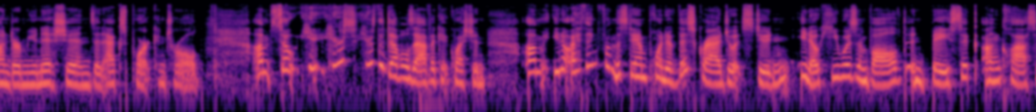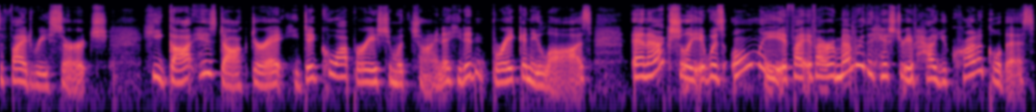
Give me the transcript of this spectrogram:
under munitions and export controlled. Um, so here's here's the devil's advocate question. Um, you know, I think from the standpoint of this graduate student, you know, he was involved in basic unclassified research. He got his doctorate. He did cooperation with China. He didn't break any laws. And actually, it was only if I if I remember the history of how you chronicle this,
